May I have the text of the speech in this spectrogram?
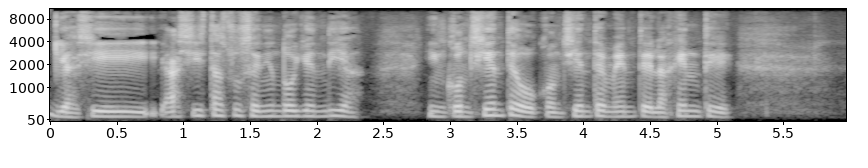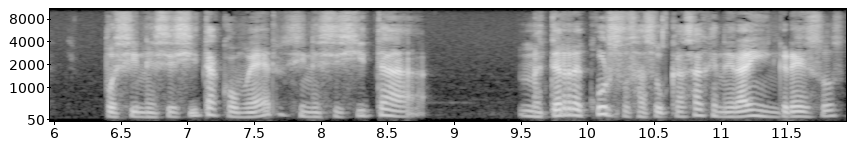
Y así así está sucediendo hoy en día inconsciente o conscientemente la gente pues si necesita comer, si necesita meter recursos a su casa, generar ingresos,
